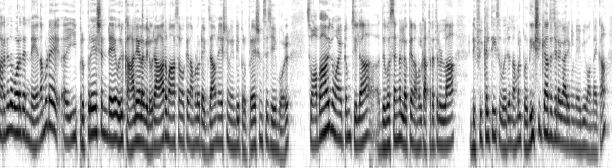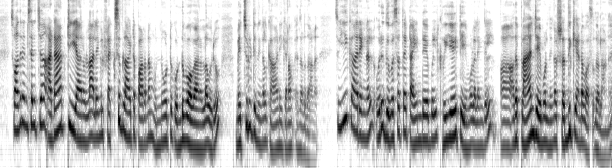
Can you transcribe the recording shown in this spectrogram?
പറഞ്ഞതുപോലെ തന്നെ നമ്മുടെ ഈ പ്രിപ്പറേഷന്റെ ഒരു കാലയളവിൽ ഒരു ആറ് മാസമൊക്കെ നമ്മളൊരു എക്സാമിനേഷന് വേണ്ടി പ്രിപ്പറേഷൻസ് ചെയ്യുമ്പോൾ സ്വാഭാവികമായിട്ടും ചില ദിവസങ്ങളിലൊക്കെ നമ്മൾക്ക് അത്തരത്തിലുള്ള ഡിഫിക്കൽട്ടീസ് വരും. നമ്മൾ പ്രതീക്ഷിക്കാത്ത ചില കാര്യങ്ങൾ മേ ബി വന്നേക്കാം. സോ അതിനനുസരിച്ച് അഡാപ്റ്റ് ചെയ്യാനുള്ള അല്ലെങ്കിൽ ഫ്ലെക്സിബിളായിട്ട് പഠനം മുന്നോട്ട് കൊണ്ടുപോകാനുള്ള ഒരു മെച്യൂരിറ്റി നിങ്ങൾ കാണിക്കണം എന്നുള്ളതാണ്. സോ ഈ കാര്യങ്ങൾ ഒരു ദിവസത്തെ ടൈം ടേബിൾ ക്രിയേറ്റ് ചെയ്യുമ്പോൾ അല്ലെങ്കിൽ അത് പ്ലാൻ ചെയ്യുമ്പോൾ നിങ്ങൾ ശ്രദ്ധിക്കേണ്ട വസ്തുതകളാണ്.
